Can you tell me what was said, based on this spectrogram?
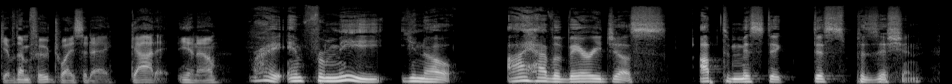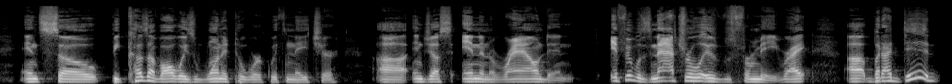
give them food twice a day. Got it. You know? Right. And for me, you know, I have a very just, optimistic disposition. And so because I've always wanted to work with nature, uh, and just in and around and if it was natural, it was for me, right? Uh, but I did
